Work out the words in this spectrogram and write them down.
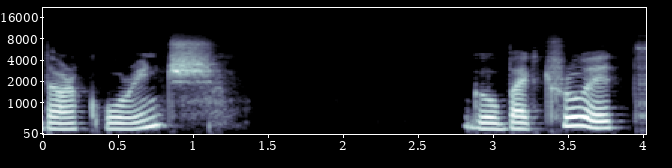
dark orange, go back through it,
